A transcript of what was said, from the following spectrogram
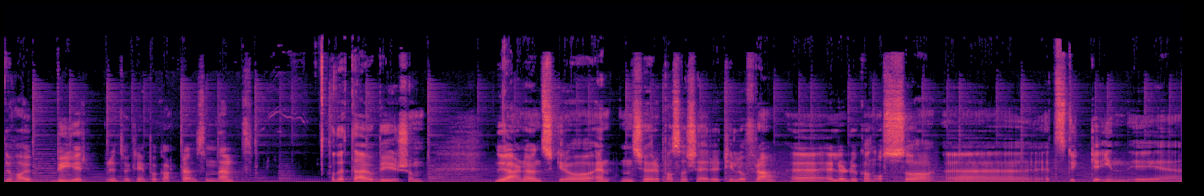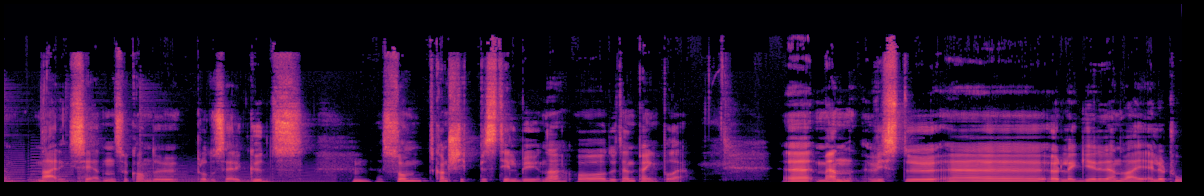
du har jo byer rundt omkring på kartet, som nevnt. Og dette er jo byer som du gjerne ønsker å enten kjøre passasjerer til og fra, eh, eller du kan også eh, et stykke inn i næringskjeden så kan du produsere goods Mm. som kan skippes til byene, og du tjener penger på det. Eh, men hvis du eh, ødelegger en vei eller to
